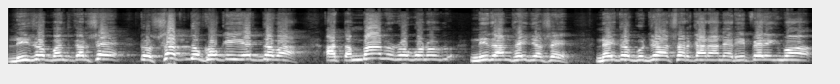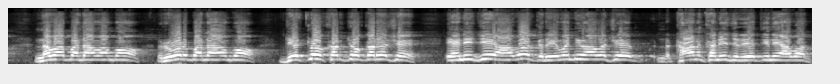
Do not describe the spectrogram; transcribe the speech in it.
લીઝો બંધ કરશે, તો સબ દુઃખો કી એક દવા. આ તમામ રોગોનું નિદાન થઈ જશે. નહીં તો ગુજરાત સરકાર આને રિપેરિંગમાં નવા બનાવવામાં, રોડ બનાવવામાં જેટલો ખર્ચો કરે છે, એની જે આવક રેવન્યુ આવે છે, ખાણ ખનીજ રેતીની આવક,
